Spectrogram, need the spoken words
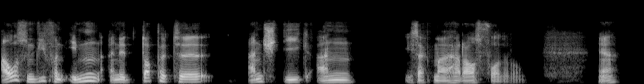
außen wie von innen eine doppelte Anstieg an ich sag mal, Herausforderung. Ja,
